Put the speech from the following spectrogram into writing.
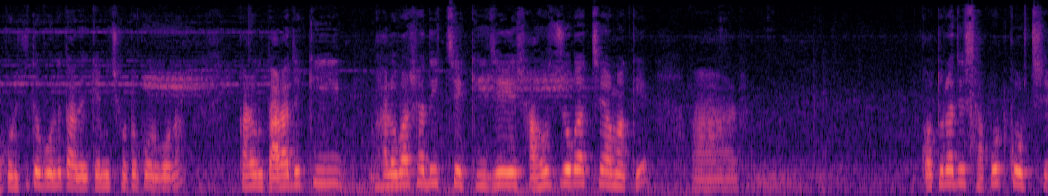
অপরিচিত বলে তাদেরকে আমি ছোট করব না। কারণ তারা যে কি ভালোবাসা দিচ্ছে, কি যে সাহস যোগাচ্ছে আমাকে, আর কতটা যে সাপোর্ট করছে,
